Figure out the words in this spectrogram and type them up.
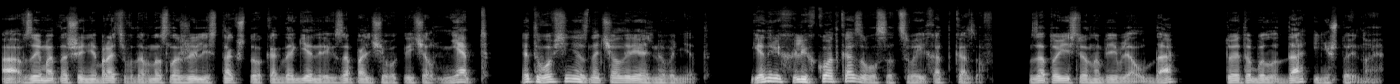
А взаимоотношения братьев давно сложились так, что когда Генрих запальчиво кричал «нет», это вовсе не означало реального «нет». Генрих легко отказывался от своих отказов. Зато если он объявлял «да», то это было «да» и ничто иное.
